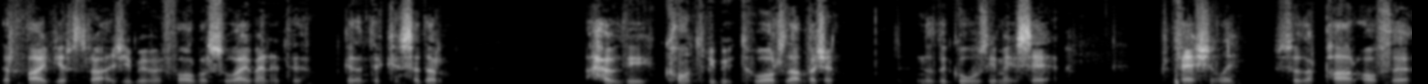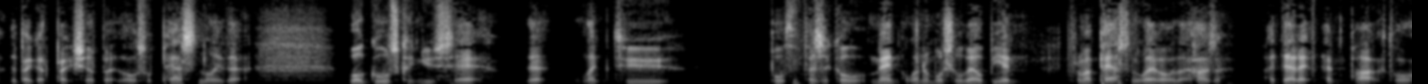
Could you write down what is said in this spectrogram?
their five year strategy moving forward. So I went into get them to consider how they contribute towards that vision you know, the goals they might set professionally, so they're part of the, the bigger picture, but also personally that what goals can you set that link to both physical, mental and emotional well-being from a personal level that has a, a direct impact on,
